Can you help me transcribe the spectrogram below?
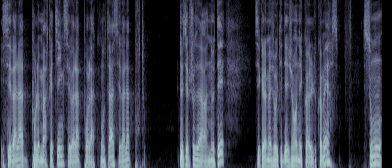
Et c'est valable pour le marketing, c'est valable pour la compta, c'est valable pour tout. Deuxième chose à noter, c'est que la majorité des gens en école de commerce sont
